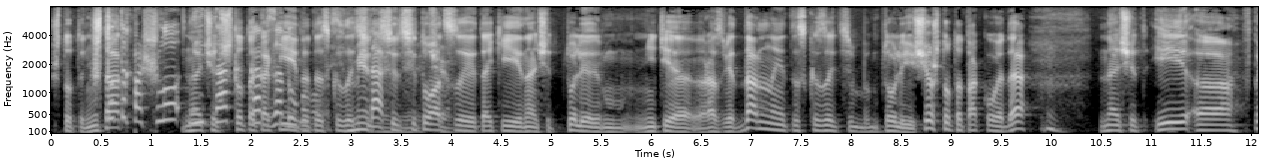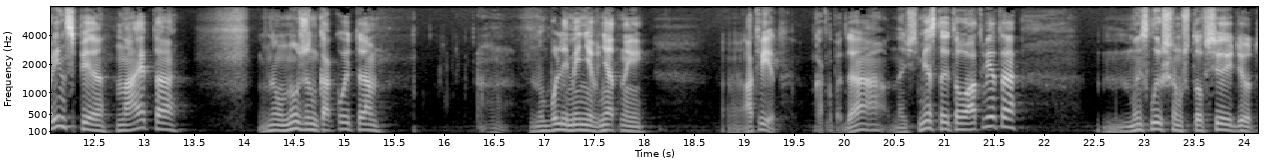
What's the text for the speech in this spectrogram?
что-то не Что-то так. пошло не значит, так, что-то как какие-то, так сказать, Медленнее, си- ситуации такие, значит, то ли не те разведданные, так сказать, то ли еще что-то такое, да. Значит, и, э, в принципе, на это ну, нужен какой-то ну, более-менее внятный э, ответ, как бы, да. Значит, вместо этого ответа мы слышим, что все идет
